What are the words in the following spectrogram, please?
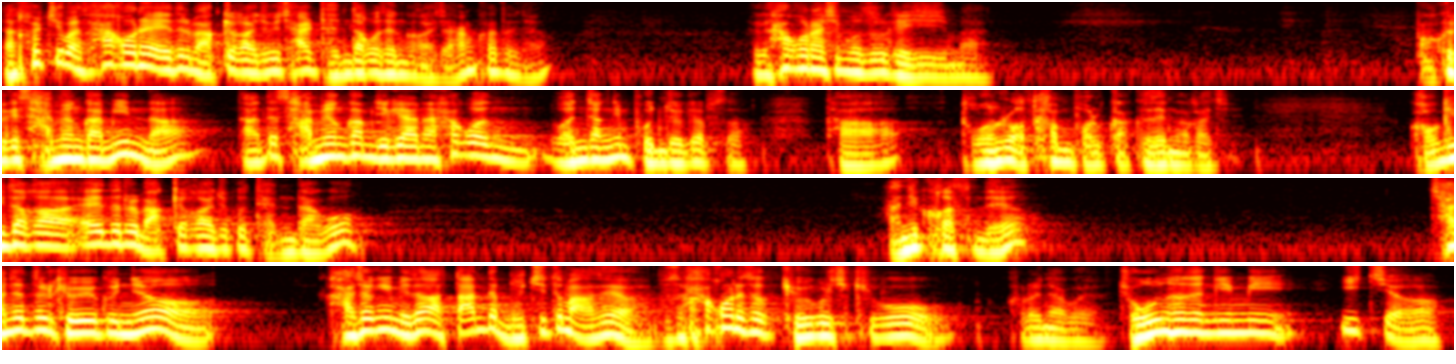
나 솔직히 말해서 학원에 애들 맡겨가지고 잘 된다고 생각하지 않거든요. 여기 학원 하신 분들 계시지만. 뭐 그렇게 사명감이 있나? 나한테 사명감 얘기하는 학원 원장님 본 적이 없어. 다 돈을 어떻게 하면 벌까 그 생각하지. 거기다가 애들을 맡겨가지고 된다고? 아닐 것 같은데요? 자녀들 교육은요, 가정입니다. 딴 데 묻지도 마세요. 무슨 학원에서 교육을 시키고 그러냐고요. 좋은 선생님이 있죠.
